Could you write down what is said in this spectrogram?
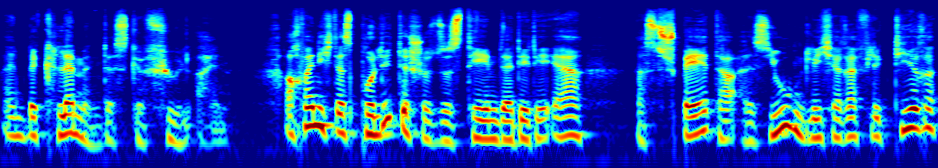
ein beklemmendes Gefühl ein. Auch wenn ich das politische System der DDR erst später als Jugendliche reflektiere,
